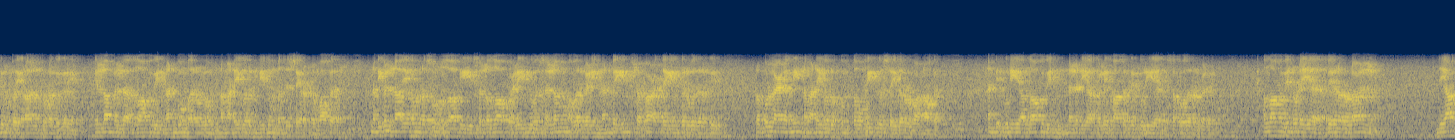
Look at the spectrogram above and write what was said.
திருப்பெயரால் தொடங்குகிறேன் எல்லாம் வல்ல அல்லாஹுவின் அன்பும் அருளும் நம் அனைவரும் மீதும் வந்து சேரட்டுமாக. நபிகள் நாயகம் ரசூல்லாஹி ஸல்லல்லாஹு அலைஹி வசல்லம் அவர்களின் நன்மையும் ஷஃபாஅத்தையும் பெறுவதற்கு ரபுல் ஆலமீன் நம் அனைவருக்கும் தௌஃபீக்கு செய்தருள்வானாக. அன்பிற்குரிய அல்லாஹுவின் நல்லடியார்களே பாசத்திற்குரிய சகோதரர்களே அல்லாஹுவினுடைய பேரருளால் தியாக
